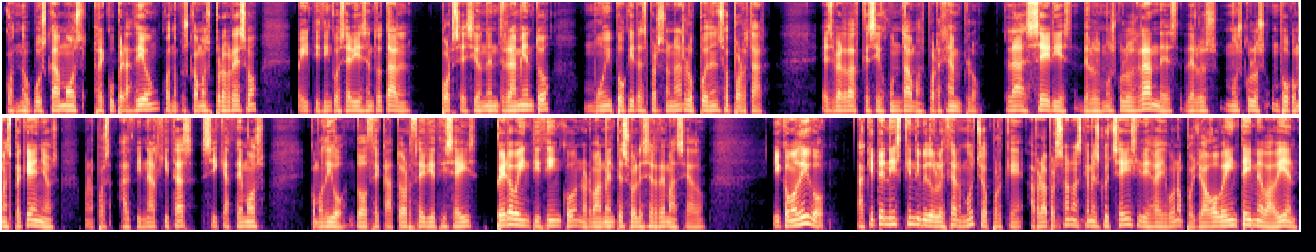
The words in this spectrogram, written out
cuando buscamos recuperación, cuando buscamos progreso, 25 series en total por sesión de entrenamiento, muy poquitas personas lo pueden soportar. Es verdad que si juntamos, por ejemplo, las series de los músculos grandes, de los músculos un poco más pequeños, bueno, pues al final quizás sí que hacemos, como digo, 12, 14, 16, pero 25 normalmente suele ser demasiado. Y como digo, aquí tenéis que individualizar mucho porque habrá personas que me escuchéis y digáis, bueno, pues yo hago 20 y me va bien,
